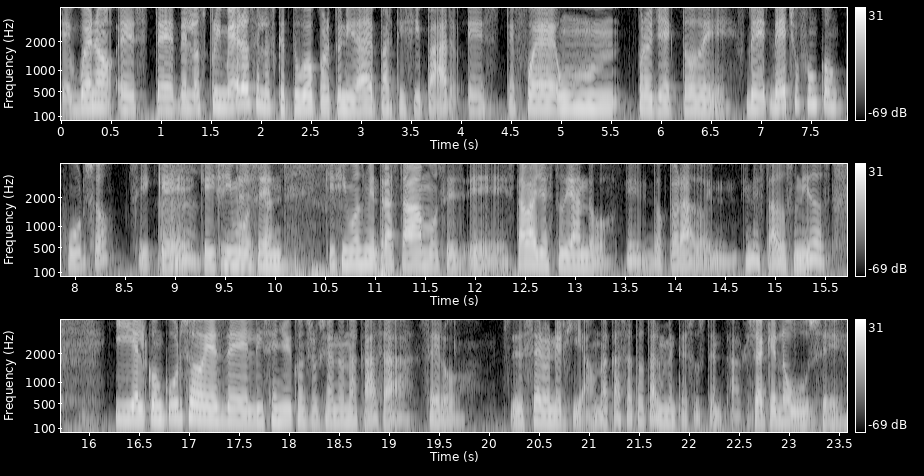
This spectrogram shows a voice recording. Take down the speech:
eh, bueno, este, de los primeros en los que tuve oportunidad de participar, este, fue un proyecto de, de, de hecho fue un concurso, sí, que, ah, que hicimos en, que hicimos mientras estábamos, eh, estaba yo estudiando el eh, doctorado en, en Estados Unidos. Y el concurso es del diseño y construcción de una casa cero, cero energía, una casa totalmente sustentable. O sea, que no use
